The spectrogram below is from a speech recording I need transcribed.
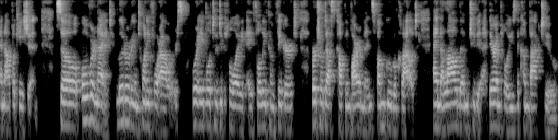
and application. So overnight, literally in 24 hours, we're able to deploy a fully configured virtual desktop environments from Google Cloud and allow them to be, their employees to come back to,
